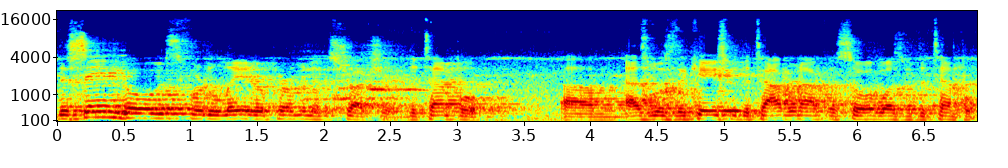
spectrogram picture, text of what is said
The same goes for the later permanent structure, the temple um, as was the case with the tabernacle, so it was with the temple.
